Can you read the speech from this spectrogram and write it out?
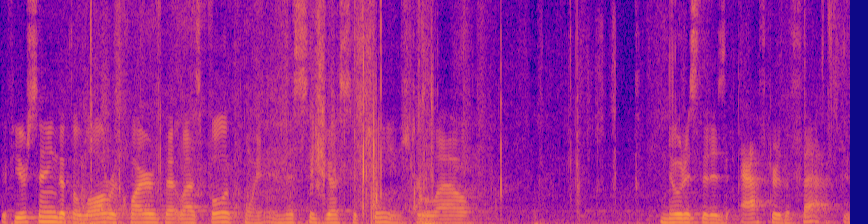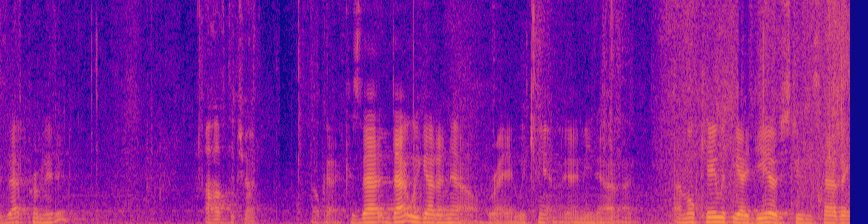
If you're saying that the law requires that last bullet point, and this suggests a change to allow notice that is after the fact, is that permitted? I'll have to check. Okay, because that, that we gotta know, right? We can't, I mean, I- I, I'm okay with the idea of students having,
